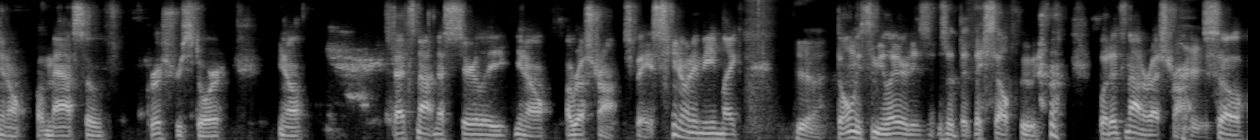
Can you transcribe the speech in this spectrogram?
you know a massive grocery store you know that's not necessarily you know a restaurant space you know what i mean? Like yeah. the only similarity is, is that they sell food but it's not a restaurant. Right. so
